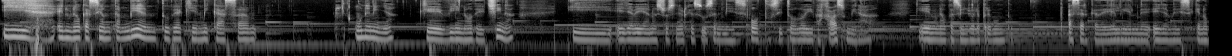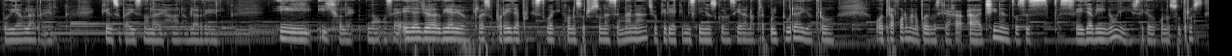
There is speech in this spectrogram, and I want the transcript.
Y en una ocasión también tuve aquí en mi casa una niña que vino de China y ella veía a nuestro Señor Jesús en mis fotos y todo y bajaba su mirada. Y en una ocasión yo le pregunto acerca de él y ella me dice que no podía hablar de él, que en su país no la dejaban hablar de él. Y híjole, no, o sea, ella yo diario rezo por ella porque estuvo aquí con nosotros una semana. Yo quería que mis niños conocieran otra cultura y otro, otra forma. No podemos ir a, China, entonces pues ella vino y se quedó con nosotros.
